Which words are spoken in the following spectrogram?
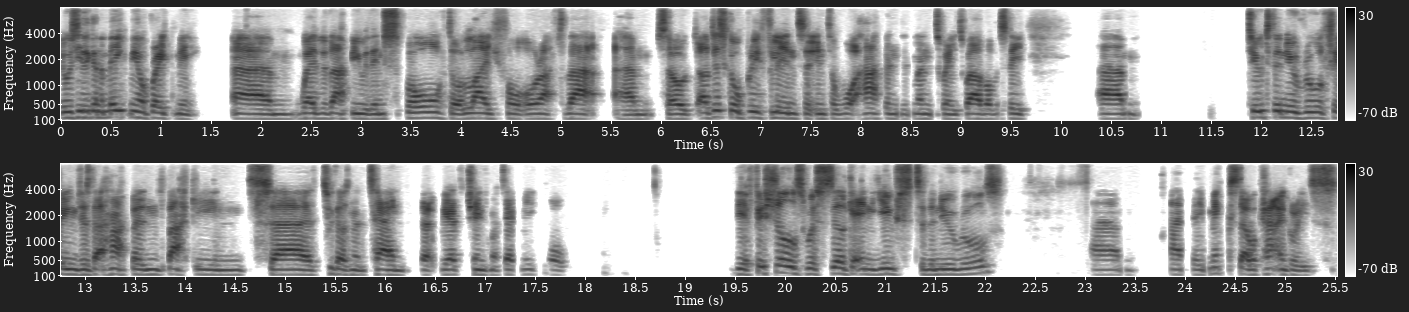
it was either going to make me or break me um, whether that be within sport or life or, or after that. Um, so I'll just go briefly into, into what happened in London 2012. Obviously, um, due to the new rule changes that happened back in uh, 2010, that we had to change my technique. The officials were still getting used to the new rules, um, and they mixed our categories.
